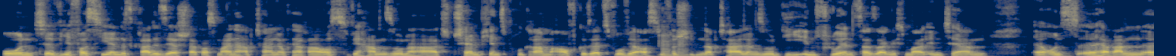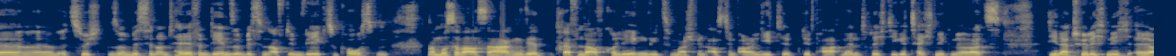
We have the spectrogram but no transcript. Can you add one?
Und äh, wir forcieren das gerade sehr stark aus meiner Abteilung heraus. Wir haben so eine Art Champions-Programm aufgesetzt, wo wir aus den mhm. verschiedenen Abteilungen so die Influencer, sage ich mal, intern äh, uns äh, heranzüchten äh, so ein bisschen und helfen denen so ein bisschen auf dem Weg zu posten. Man muss aber auch sagen, wir treffen da auf Kollegen wie zum Beispiel aus dem R&D-Department, richtige Technik-Nerds, die natürlich nicht äh,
